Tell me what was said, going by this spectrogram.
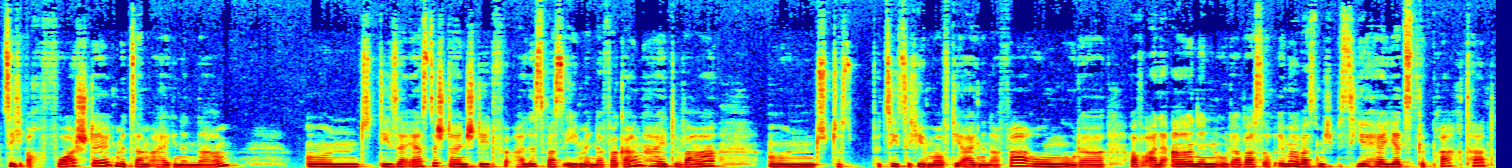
sich auch vorstellt mit seinem eigenen Namen. Und dieser erste Stein steht für alles, was eben in der Vergangenheit war. Und das bezieht sich eben auf die eigenen Erfahrungen oder auf alle Ahnen oder was auch immer, was mich bis hierher jetzt gebracht hat.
